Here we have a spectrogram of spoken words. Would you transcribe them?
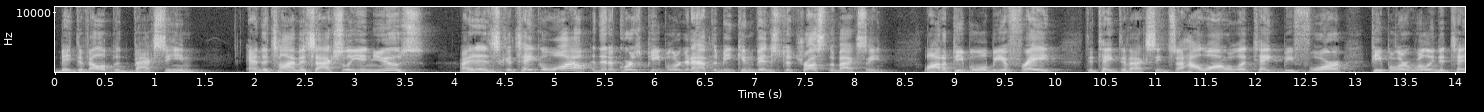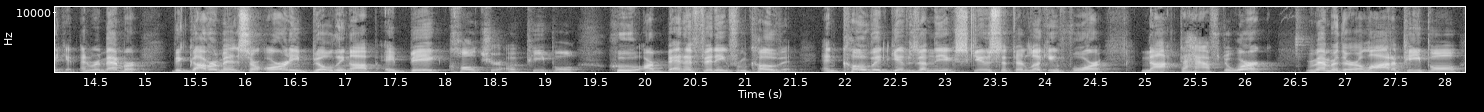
they develop the vaccine and the time it's actually in use. Right? And it's going to take a while. And then, of course, people are going to have to be convinced to trust the vaccine. A lot of people will be afraid to take the vaccine. So, how long will it take before people are willing to take it? And remember, the governments are already building up a big culture of people who are benefiting from COVID. And COVID gives them the excuse that they're looking for not to have to work. Remember, there are a lot of people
